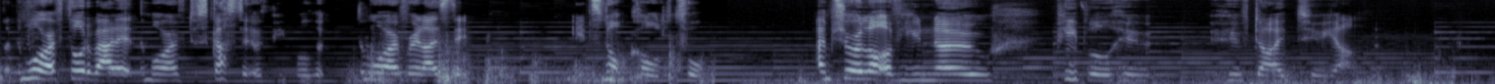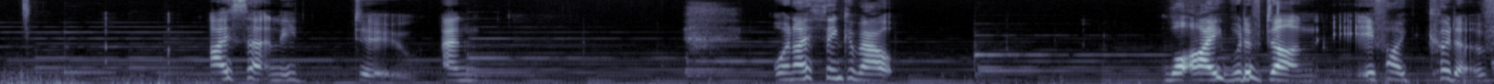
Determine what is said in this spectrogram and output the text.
but the more I've thought about it, the more I've discussed it with people, the, the more I've realised it, it's not cold at all. I'm sure a lot of you know people who who've died too young. I certainly do, and when I think about what I would have done if I could have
